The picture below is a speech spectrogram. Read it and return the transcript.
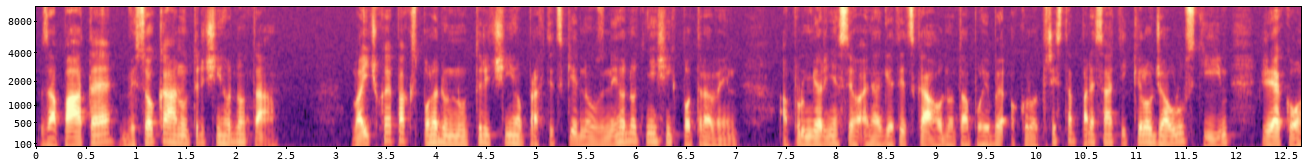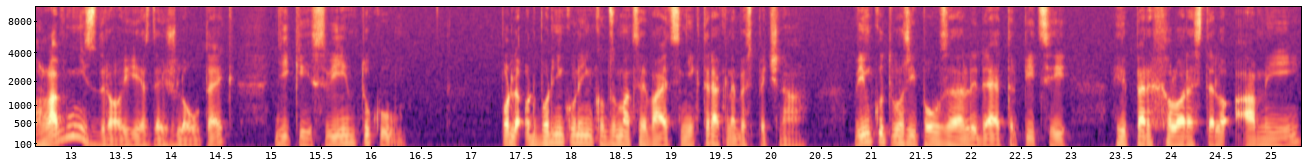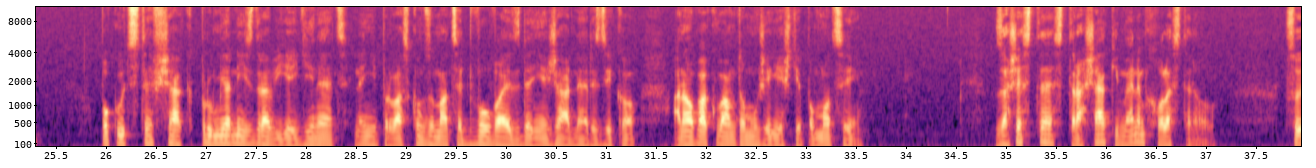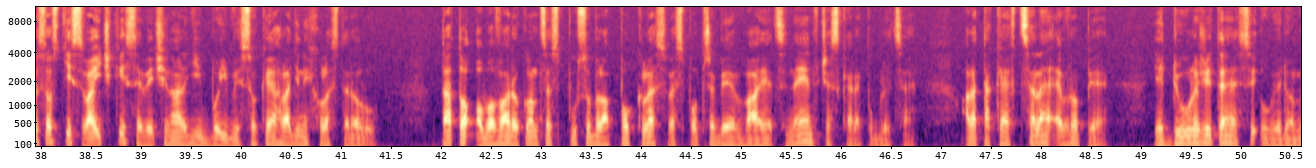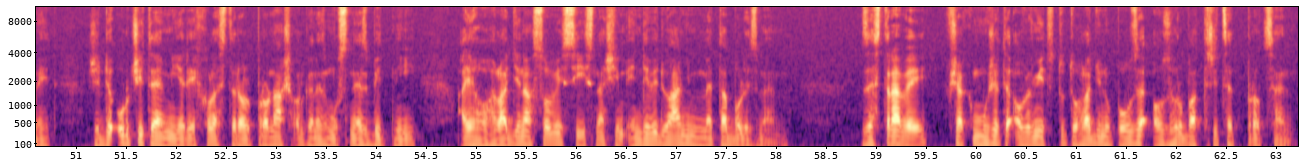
Za páté, vysoká nutriční hodnota. Vajíčko je pak z pohledu nutričního prakticky jednou z nejhodnotnějších potravin a průměrně se jeho energetická hodnota pohybuje okolo 350 kJ s tím, že jako hlavní zdroj je zde žloutek díky svým tukům. Podle odborníků není konzumace vajec nikterak nebezpečná. Výjimku tvoří pouze lidé trpící hypercholesterolamii. Pokud jste však průměrný zdravý jedinec, není pro vás konzumace dvou vajec denně žádné riziko a naopak vám to může ještě pomoci. Za šesté strašák jménem cholesterol. V souvislosti s vajíčky se většina lidí bojí vysoké hladiny cholesterolu. Tato obava dokonce způsobila pokles ve spotřebě vajec nejen v České republice, ale také v celé Evropě. Je důležité si uvědomit, že do určité míry cholesterol pro náš organismus nezbytný a jeho hladina souvisí s naším individuálním metabolismem. Ze stravy však můžete ovlivnit tuto hladinu pouze o zhruba 30%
